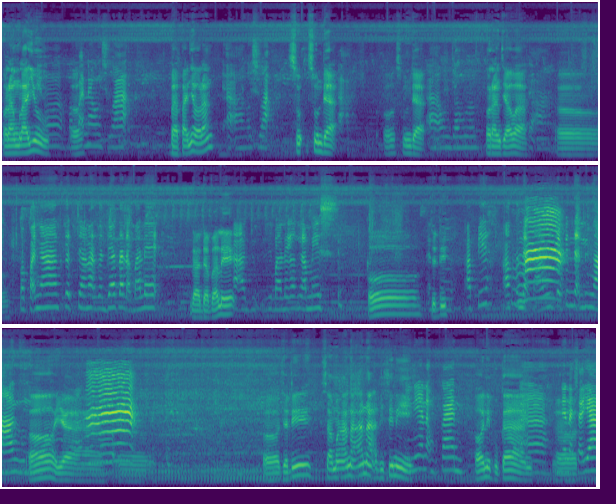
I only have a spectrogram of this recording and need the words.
orang Melayu. Oh, Oh, bapaknya orang bapaknya orang orang Suak. Su- Sunda. Ah, Oh, Sunda. ah, orang Jawa. Orang Jawa. Oh, bapaknya kerja nak kerja tak nak balik. nggak ada balik. Ah, balik hari Kamis. Oh, jadi Tapi aku nak tahu tapi nak dengar. Oh ya. Oh, jadi sama anak-anak di sini. Ini anak bukan. Oh, ini bukan. Ah, ini Oh, anak saya.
